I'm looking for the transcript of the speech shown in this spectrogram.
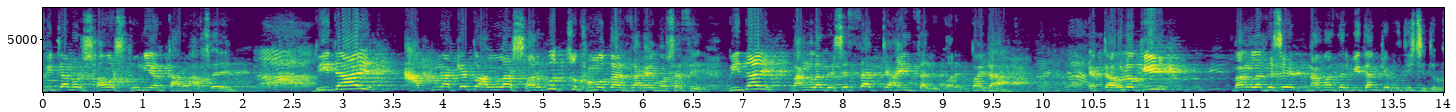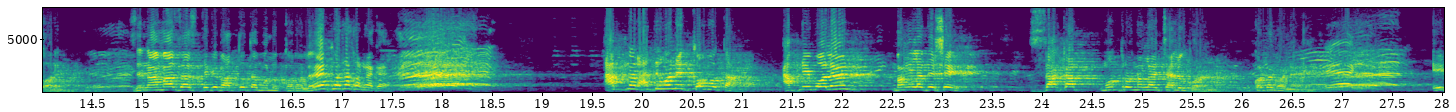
পিটানোর সাহস দুনিয়ার কারও আছে। বিদায়, আপনাকে তো আল্লাহ সর্বোচ্চ ক্ষমতার জায়গায় বসেছে। বিদায়, বাংলাদেশের চারটে আইন চালু করেন। কয়টা? একটা হলো কি? বাংলাদেশের নামাজের বিধানকে প্রতিষ্ঠিত করেন। যে নামাজ আজ থেকে বাধ্যতামূলক করা হলো এ কথা কথা আপনার হাতে অনেক ক্ষমতা। আপনি বলেন, বাংলাদেশে জাকাত মন্ত্রণালয় চালু করেন। কথা কেন? এই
